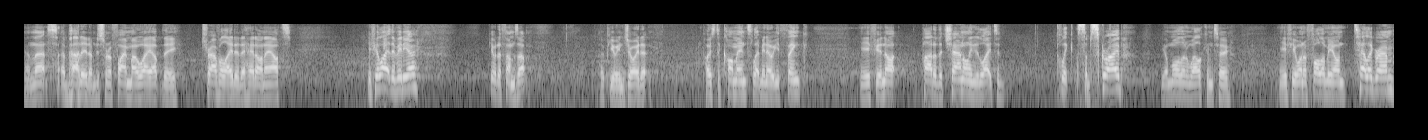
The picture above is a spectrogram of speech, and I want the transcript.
and that's about it. I'm just gonna find my way up the Travelator to head on out. If you like the video, give it a thumbs up. Hope you enjoyed it. Post a comment, let me know what you think. If you're not part of the channel and you'd like to click subscribe, you're more than welcome to. If you want to follow me on Telegram,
